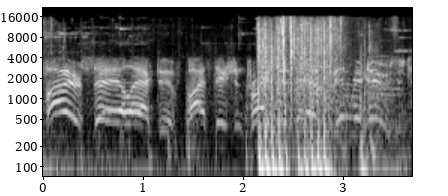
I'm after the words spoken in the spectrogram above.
Fire sale active. Buy station prices have been reduced.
